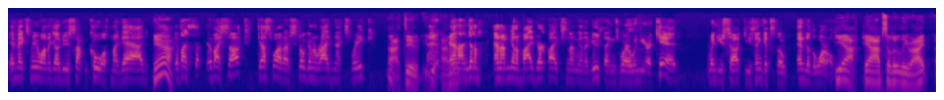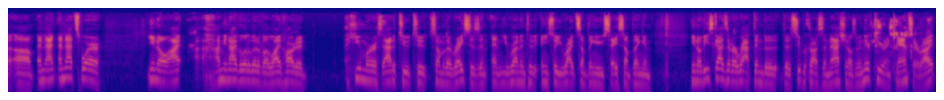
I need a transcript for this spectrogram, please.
it makes me want to go do something cool with my dad. Yeah. If I if I suck, guess what? I'm still going to ride next week, Ah, dude. and, I mean, and I'm gonna and I'm gonna buy dirt bikes, and I'm gonna do things where when you're a kid, when you suck, you think it's the end of the world. Yeah, yeah, absolutely right. Um, and that, and that's where, you know, I, I mean, I have a little bit of a lighthearted, humorous attitude to some of the races, and, and you run into the, and so you write something or you say something, and you know, these guys that are wrapped into the supercross and nationals, I mean, they're curing cancer, right?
